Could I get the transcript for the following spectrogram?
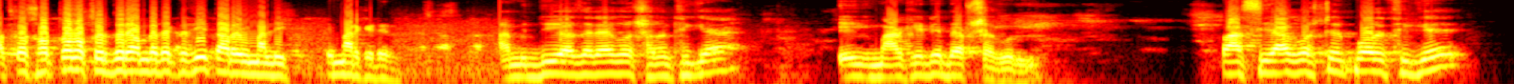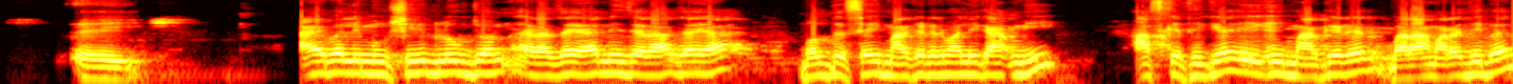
আজকে সতেরো বছর ধরে আমরা দেখতেছি তার ওই মালিক এই মার্কেটের। আমি দুই হাজার এগারো সাল থেকে এই মার্কেটে ব্যবসা করি। পাঁচই আগস্টের পরে থেকে এই আইবালি মুন্সির লোকজন এরা যায়া, নিজেরা যায়া বলতেছে সেই মার্কেটের মালিক আমি। আজকে থেকে এই এই মার্কেটের ভাড়া আমারে দিবেন।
